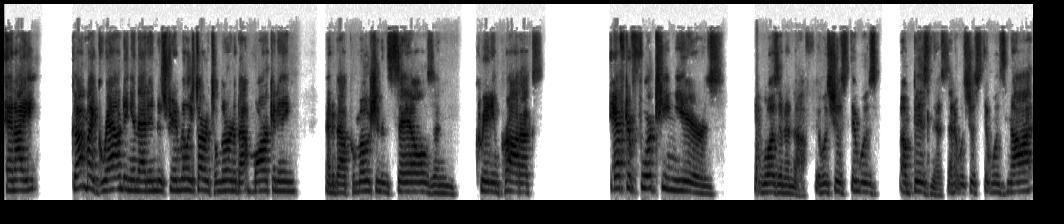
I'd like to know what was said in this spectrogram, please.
and I got my grounding in that industry and really started to learn about marketing and about promotion and sales and creating products. After 14 years, it wasn't enough. It was just, it was a business and it was just, it was not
